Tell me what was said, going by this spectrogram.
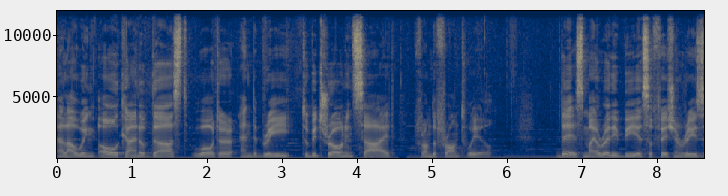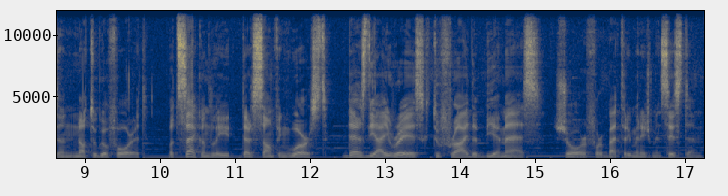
allowing all kind of dust, water and debris to be thrown inside from the front wheel. This might already be a sufficient reason not to go for it. But secondly, there's something worse. There's the high risk to fry the BMS, sure for Battery Management System,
